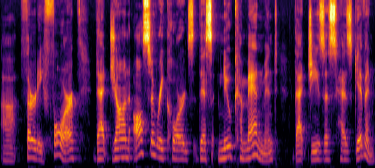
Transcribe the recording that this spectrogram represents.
uh, 34, that John also records this new commandment that Jesus has given.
